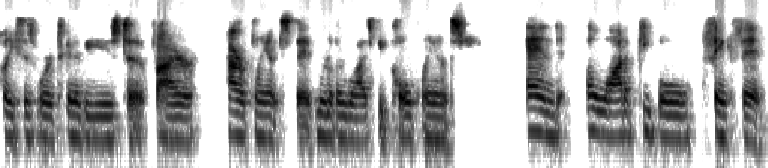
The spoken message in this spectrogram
places where it's going to be used to fire power plants that would otherwise be coal plants. And a lot of people think that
